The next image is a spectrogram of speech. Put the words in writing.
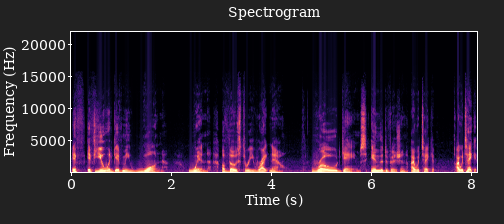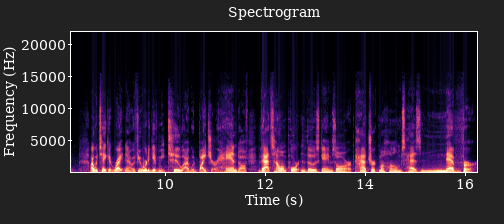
if if you would give me one win of those three right now, road games in the division, I would take it. I would take it. I would take it right now. If you were to give me two, I would bite your hand off. That's how important those games are. Patrick Mahomes has never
